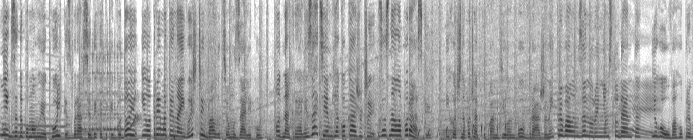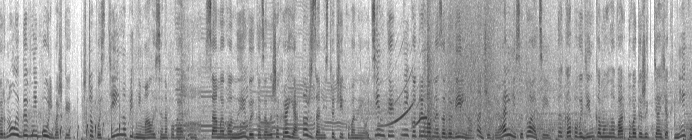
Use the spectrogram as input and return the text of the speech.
Нік за допомогою кульки збирався дихати під водою і отримати найвищий бал у цьому заліку. Однак реалізація, м'яко кажучи, зазнала поразки. І хоч на початку пан Ділан був вражений тривалим зануренням студента, його увагу привернули дивні бульбашки, що постійно піднімалися на поверхню. Саме вони виказали шахрая. Тож замість очікуваної оцінки Нік отримав незадовільно, адже в реальній ситуації така поведінка могла вартувати життя як Ніку,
